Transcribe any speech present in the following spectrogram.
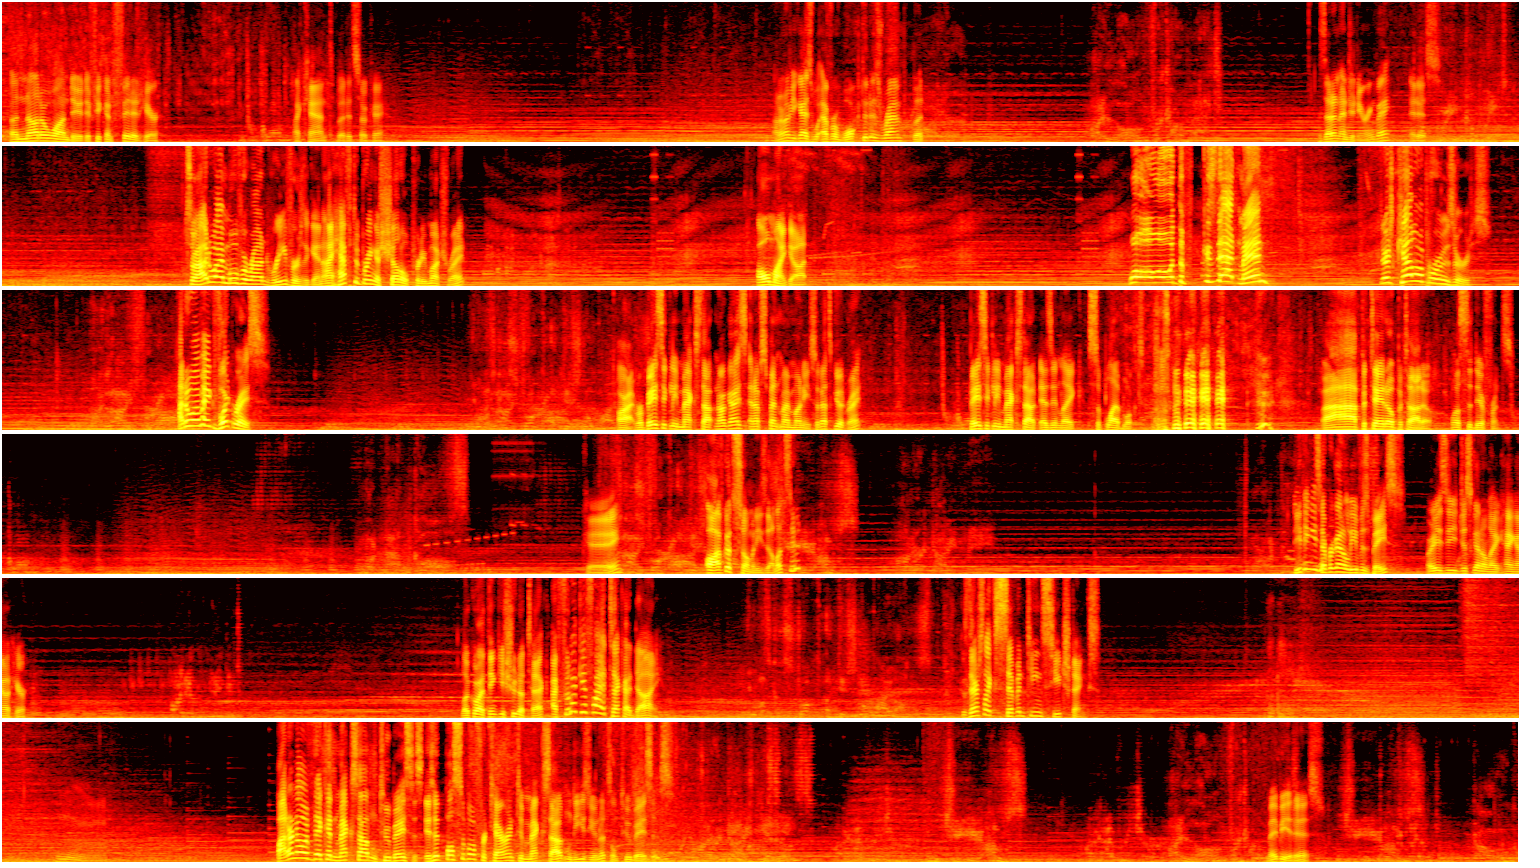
Another one, dude. If you can fit it here. I can't, but it's okay. I don't know if you guys will ever walk to this ramp, but... Is that an engineering bay? It is. So how do I move around Reavers again? I have to bring a shuttle pretty much, right? Oh my god. Whoa, whoa, what the fuck is that, man? There's battle cruisers. How do I make Void Rays? Alright, we're basically maxed out now, guys, and I've spent my money, so that's good, right? Basically maxed out, as in, like, supply blocked. ah, potato, potato. What's the difference? Okay. Oh, I've got so many zealots, dude. Do you think he's ever gonna leave his base? Or is he just gonna, like, hang out here? Lowko, I think you should attack. I feel like if I attack, I die. Because there's like 17 siege tanks. hmm. But I don't know if they can max out on two bases. Is it possible for Terran to max out on these units on two bases? Maybe it is.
